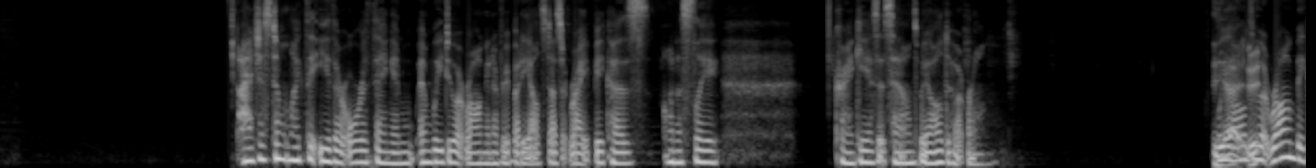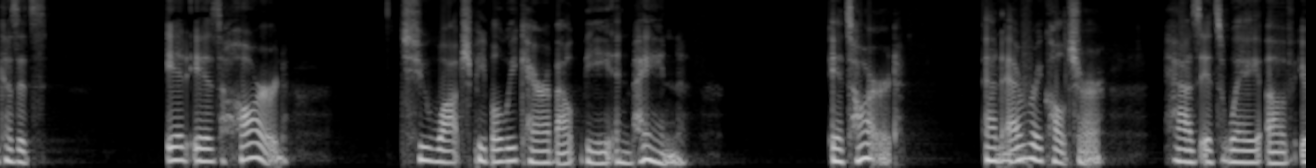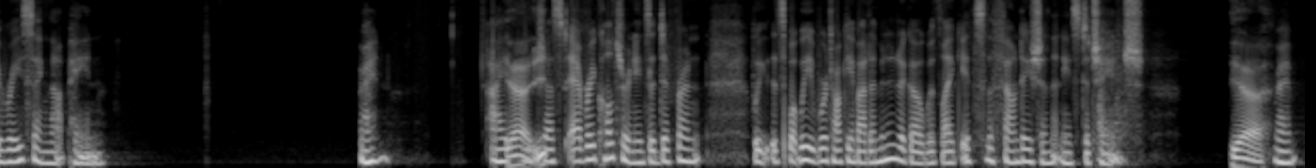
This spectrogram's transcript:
I just don't like the either or thing and, and we do it wrong and everybody else does it right because honestly, cranky as it sounds, we all do it wrong. We yeah, all do it, it wrong because it's it is hard to watch people we care about be in pain. It's hard. And mm. every culture has its way of erasing that pain. Right? I yeah, just every culture needs a different we it's what we were talking about a minute ago with like it's the foundation that needs to change. Yeah. Right.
